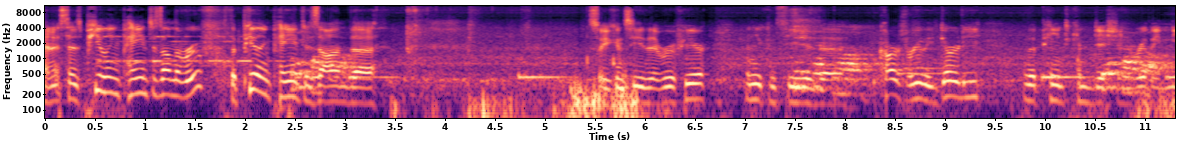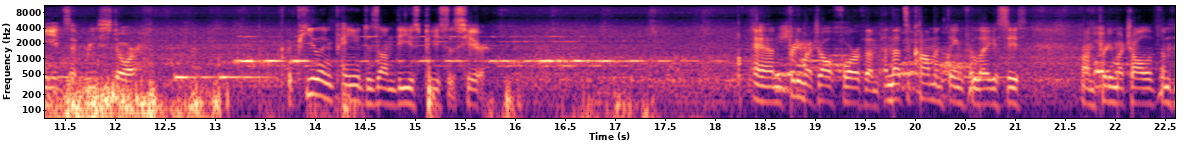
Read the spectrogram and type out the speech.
And it says peeling paint is on the roof. The peeling paint is on the so you can see the roof here, and you can see the car's really dirty. The paint condition really needs a restore. The peeling paint is on these pieces here. And pretty much all four of them. And that's a common thing for legacies on pretty much all of them.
